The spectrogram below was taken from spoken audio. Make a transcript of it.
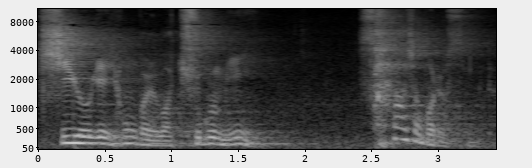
지옥의 형벌과 죽음이 사라져 버렸습니다.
